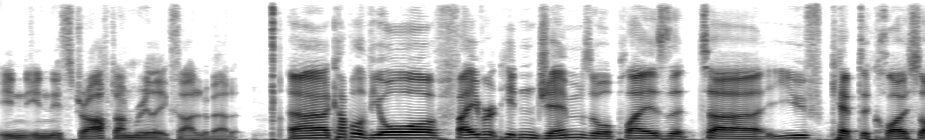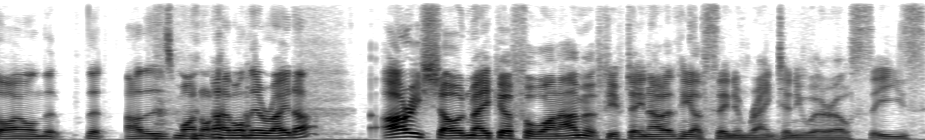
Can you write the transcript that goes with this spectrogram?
in, in this draft, I'm really excited about it. Uh, a couple of your favourite hidden gems or players that uh, you've kept a close eye on that, that others might not have on their radar. Ari Schoenmaker for one. I'm at 15. I don't think I've seen him ranked anywhere else. He's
